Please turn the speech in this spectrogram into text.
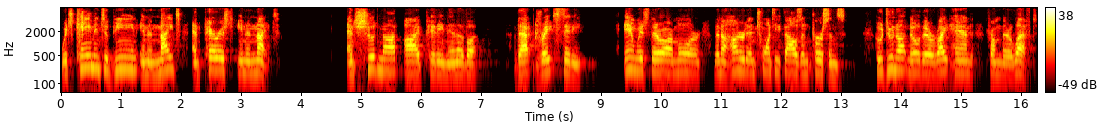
which came into being in a night and perished in a night. And should not I pity Nineveh, that great city, in which there are more than 120,000 persons who do not know their right hand from their left,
